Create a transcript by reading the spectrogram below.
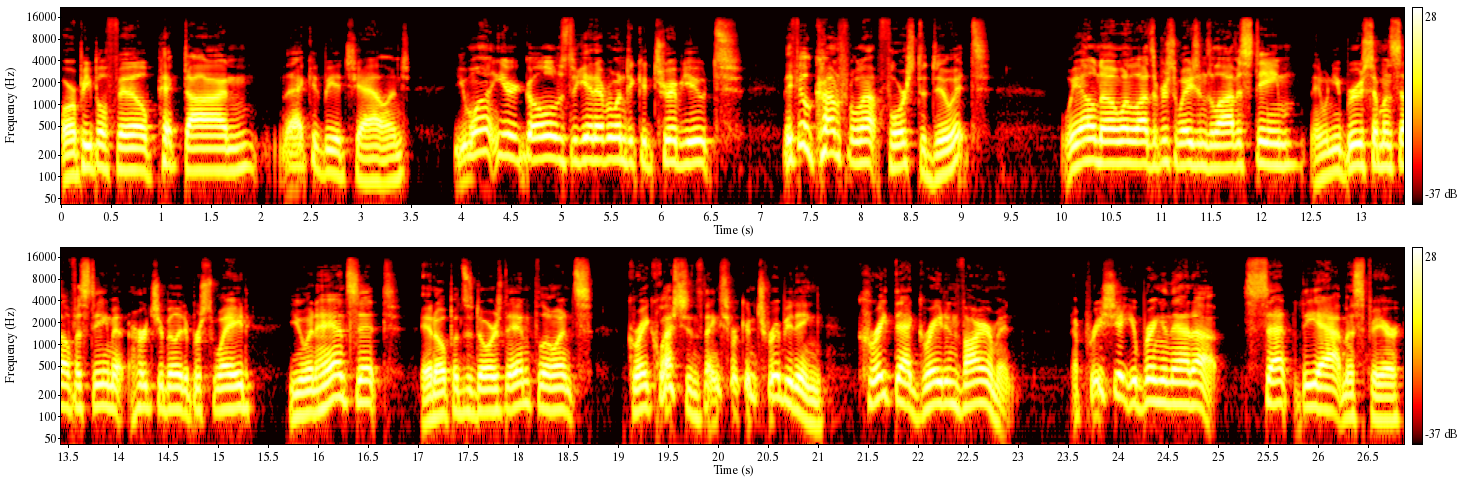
Or people feel picked on. That could be a challenge. You want your goals to get everyone to contribute. They feel comfortable, not forced to do it. We all know one of the laws of persuasion is a law of esteem. And when you bruise someone's self esteem, it hurts your ability to persuade. You enhance it. It opens the doors to influence. Great questions. Thanks for contributing. Create that great environment. Appreciate you bringing that up. Set the atmosphere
